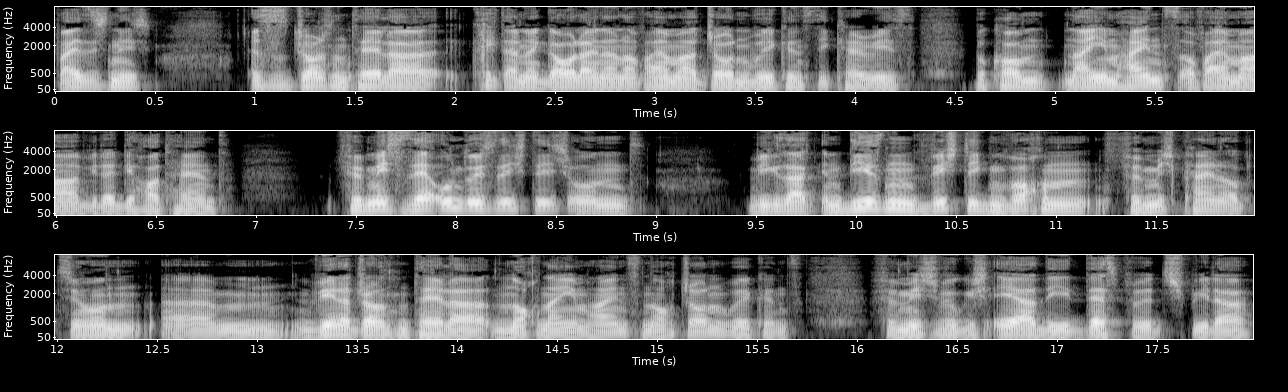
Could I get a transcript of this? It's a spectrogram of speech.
weiß ich nicht. Ist es Jonathan Taylor, kriegt eine Goal-Line dann auf einmal Jordan Wilkins die Carries, bekommt Naim Heinz auf einmal wieder die Hot Hand für mich sehr undurchsichtig und wie gesagt, in diesen wichtigen Wochen für mich keine Option. Ähm, weder Jonathan Taylor noch Naeem Heinz noch John Wilkins. Für mich wirklich eher die Desperate-Spieler.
